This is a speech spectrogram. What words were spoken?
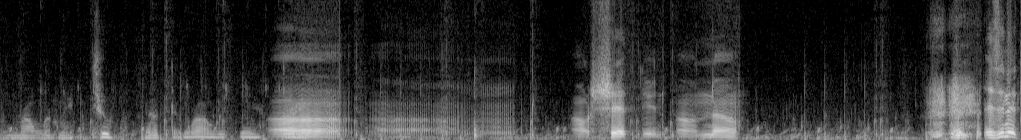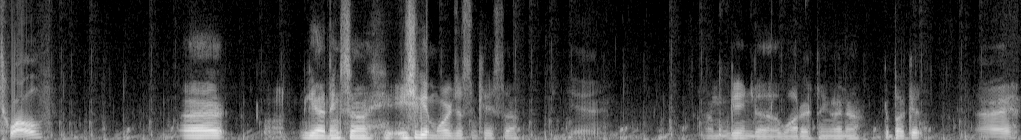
Nothing wrong with me too. Nothing wrong with me. Uh, uh, oh shit, dude. Oh no. Isn't it 12? Uh, yeah, I think so. You should get more just in case though. Yeah. I'm getting the water thing right now, the bucket. Alright.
